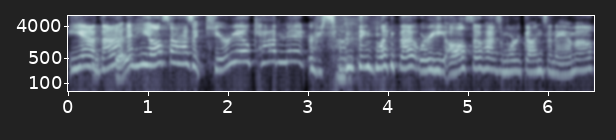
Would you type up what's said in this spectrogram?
Yeah, that right? and he also has a curio cabinet or something like that where he also has more guns and ammo.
